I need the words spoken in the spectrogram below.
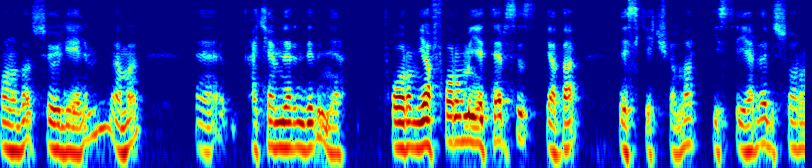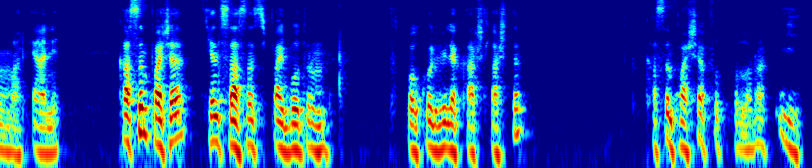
Onu da söyleyelim ama e, hakemlerin dedim ya forum ya forumu yetersiz ya da es geçiyorlar. İşte yerde bir sorun var. Yani Kasımpaşa kendi sahasında Sipay Bodrum Futbol Kulübü ile karşılaştı. Kasımpaşa futbol olarak iyi.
